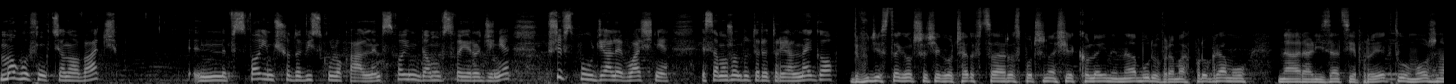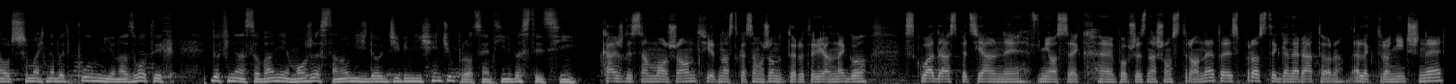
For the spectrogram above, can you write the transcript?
mogły funkcjonować w swoim środowisku lokalnym, w swoim domu, w swojej rodzinie, przy współudziale właśnie samorządu terytorialnego, 23 czerwca rozpoczyna się kolejny nabór w ramach programu. Na realizację projektu można otrzymać nawet pół miliona złotych. Dofinansowanie może stanowić do 90% inwestycji. Każdy samorząd, jednostka samorządu terytorialnego składa specjalny wniosek e, poprzez naszą stronę. To jest prosty generator elektroniczny.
